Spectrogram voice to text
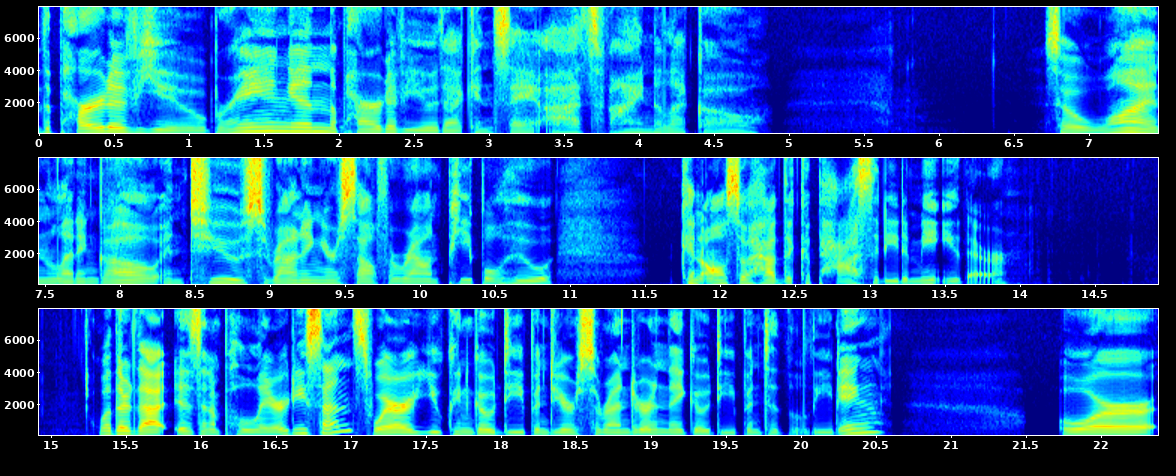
the part of you, bring in the part of you that can say, ah, it's fine to let go. So, one, letting go, and two, surrounding yourself around people who can also have the capacity to meet you there. Whether that is in a polarity sense, where you can go deep into your surrender and they go deep into the leading, or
